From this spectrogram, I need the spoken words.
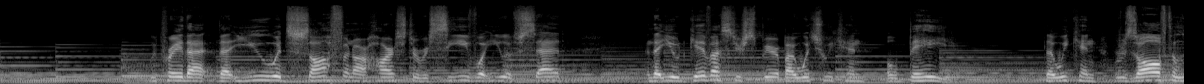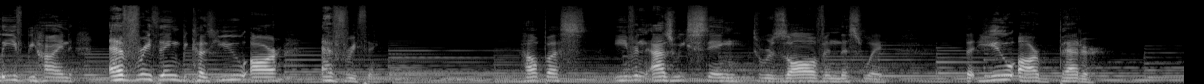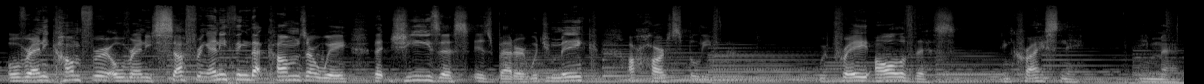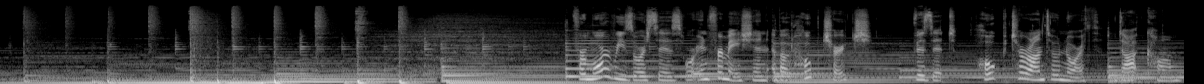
We pray that, that you would soften our hearts to receive what you have said, and that you would give us your spirit by which we can obey you, that we can resolve to leave behind everything because you are everything. Help us, even as we sing, to resolve in this way that you are better over any comfort, over any suffering, anything that comes our way, that Jesus is better. Would you make our hearts believe that? We pray all of this in Christ's name. Amen. For more resources or information about Hope Church, visit hopetorontonorth.com.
